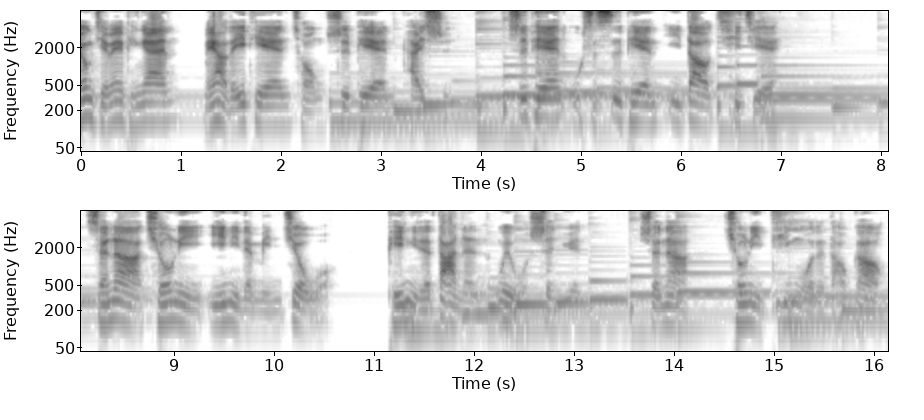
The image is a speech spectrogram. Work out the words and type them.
兄姐妹平安，美好的一天从诗篇开始。诗篇五十四篇一到七节：神啊，求你以你的名救我，凭你的大能为我伸冤。神啊，求你听我的祷告，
